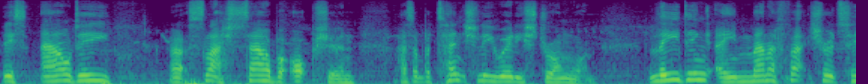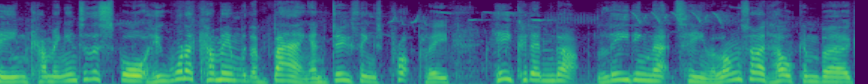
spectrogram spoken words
this Audi uh, slash Sauber option as a potentially really strong one leading a manufacturer team coming into the sport who want to come in with a bang and do things properly, he could end up leading that team alongside Hulkenberg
